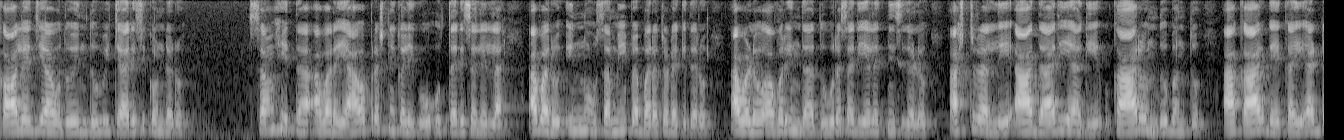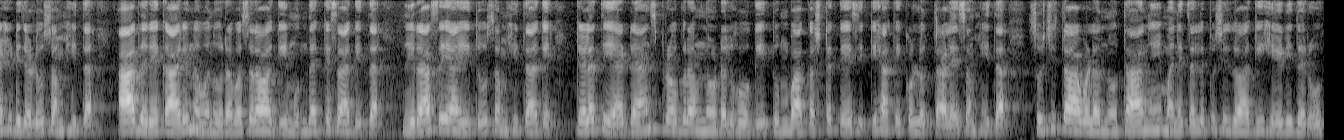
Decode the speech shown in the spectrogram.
ಕಾಲೇಜ್ ಯಾವುದು ಎಂದು ವಿಚಾರಿಸಿಕೊಂಡರು. ಸಂಹಿತ ಅವರ ಯಾವ ಪ್ರಶ್ನೆಗಳಿಗೂ ಉತ್ತರಿಸಲಿಲ್ಲ. ಅವರು ಇನ್ನೂ ಸಮೀಪ ಬರತೊಡಗಿದರು. ಅವಳು ಅವರಿಂದ ದೂರ ಸರಿಯಲೆತ್ನಿಸಿದಳು. ಅಷ್ಟರಲ್ಲಿ ಆ ದಾರಿಯಾಗಿ ಕಾರೊಂದು ಬಂತು. ಆ ಕಾರ್ಗೆ ಕೈ ಅಡ್ಡ ಹಿಡಿದಳು ಸಂಹಿತ. ಆದರೆ ಕಾರಿನವನು ರಭಸವಾಗಿ ಮುಂದಕ್ಕೆ ಸಾಗಿದ್ದ. ನಿರಾಸೆಯಾಯಿತು ಸಂಹಿತಾಗೆ. ಗೆಳತಿಯ ಡ್ಯಾನ್ಸ್ ಪ್ರೋಗ್ರಾಂ ನೋಡಲು ಹೋಗಿ ತುಂಬ ಕಷ್ಟಕ್ಕೆ ಸಿಕ್ಕಿಹಾಕಿಕೊಳ್ಳುತ್ತಾಳೆ ಸಂಹಿತ. ಸುಚಿತಾ ಅವಳನ್ನು ತಾನೇ ಮನೆ ತಲುಪಿಸಿದಾಗಿ ಹೇಳಿದರೂ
